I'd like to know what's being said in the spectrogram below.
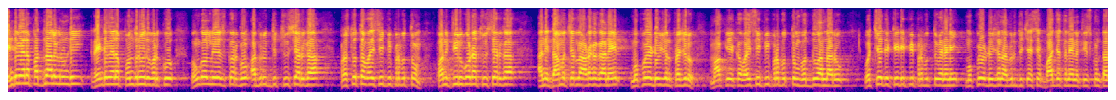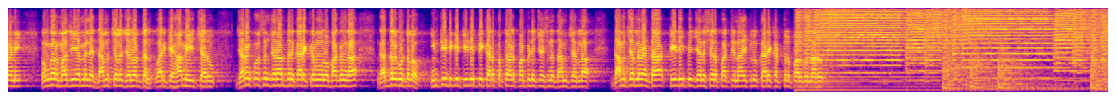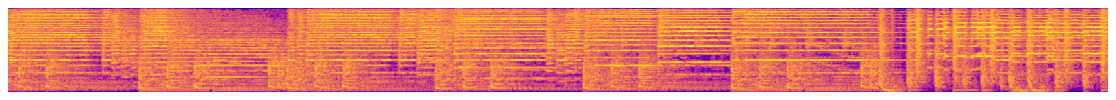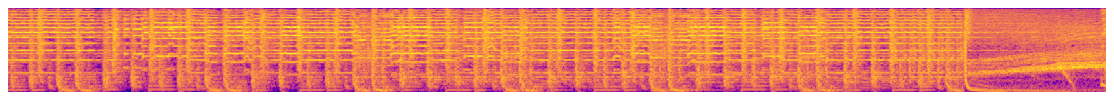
రెండు వేల పద్నాలుగు నుండి రెండు వేల పంతొమ్మిది వరకు ఒంగోలు నియోజకవర్గం అభివృద్ధి చూశారుగా. ప్రస్తుత వైసీపీ ప్రభుత్వం పనితీరు కూడా చూశారుగా అని దామచర్ల అడగగానే ముప్పై డివిజన్ ప్రజలు మాకు ఇక వైసీపీ ప్రభుత్వం వద్దు అన్నారు. వచ్చేది టీడీపీ ప్రభుత్వమేనని ముప్పై డివిజన్ అభివృద్ధి చేసే బాధ్యత నేను తీసుకుంటానని ఒంగోలు మాజీ ఎమ్మెల్యే దామచర్ల జనార్దన్ వారికి హామీ ఇచ్చారు. జనం కోసం జనార్దన్ కార్యక్రమంలో భాగంగా గద్దలగుంటలో ఇంటింటికి టీడీపీ కరపత్రాలు పంపిణీ చేసిన దామచర్ల దామచర్ల వెంట టీడీపీ జనసేన పార్టీ నాయకులు కార్యకర్తలు పాల్గొన్నారు.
